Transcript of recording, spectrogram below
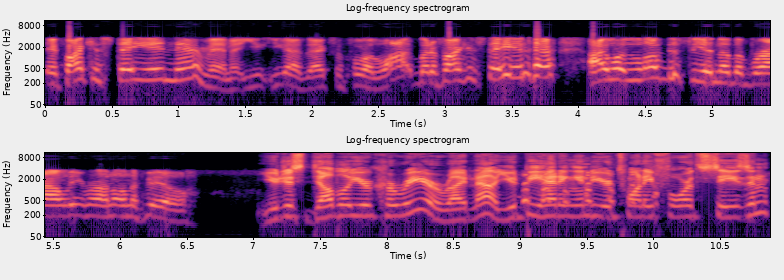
if I can stay in there, man, you, you guys asking for a lot, but if I can stay in there, I would love to see another Brownlee run on the field. You just double your career right now. You'd be heading into your 24th season.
